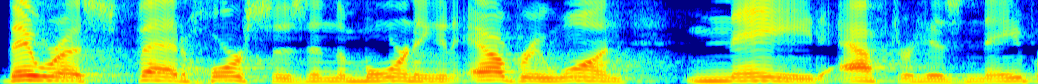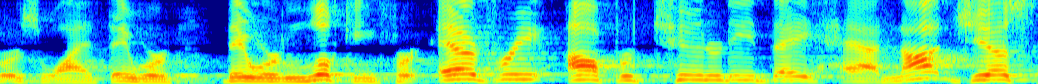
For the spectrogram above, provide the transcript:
They were as fed horses in the morning, and every one neighed after his neighbor's wife. They were, they were looking for every opportunity they had, not just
